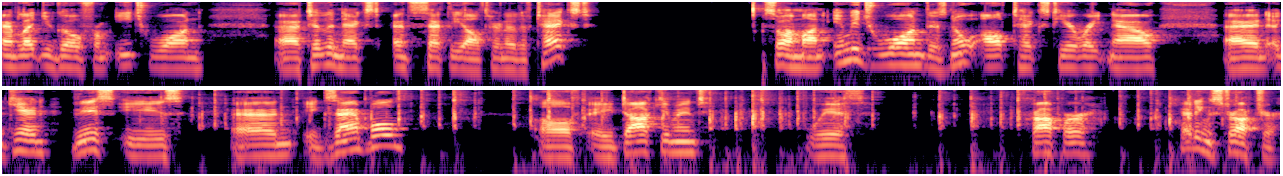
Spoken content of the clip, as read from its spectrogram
and let you go from each one uh, to the next and set the alternative text. So I'm on image one. There's no alt text here right now. And again, this is an example of a document with proper heading structure.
